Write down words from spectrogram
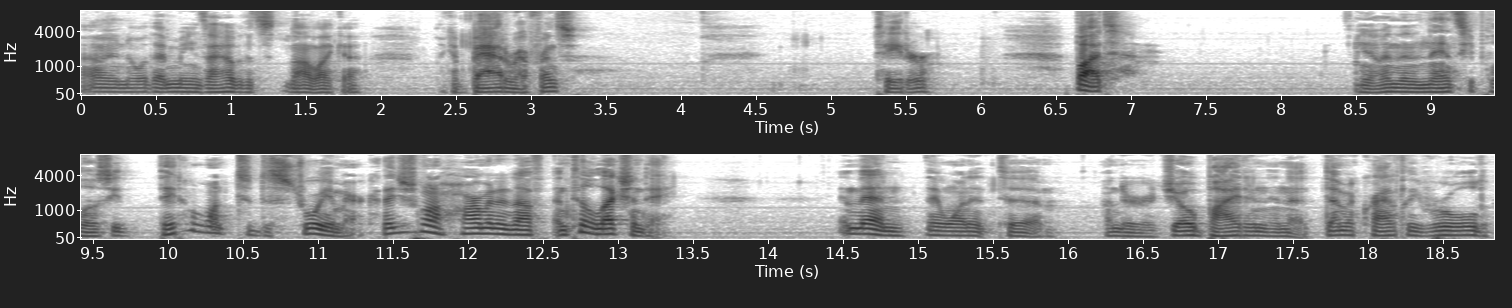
I don't even know what that means. I hope that's not like a like a bad reference. Tater, but you know, and then Nancy Pelosi, they don't want to destroy America. They just want to harm it enough until election day. And then they want it to, under Joe Biden in a democratically ruled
